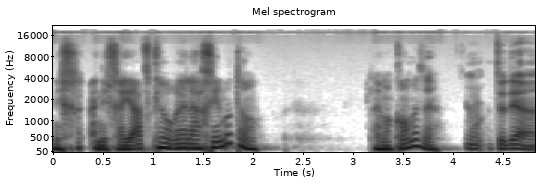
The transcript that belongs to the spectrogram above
אני, אני חייב כהורה להכין אותו למקום הזה. אתה יודע,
